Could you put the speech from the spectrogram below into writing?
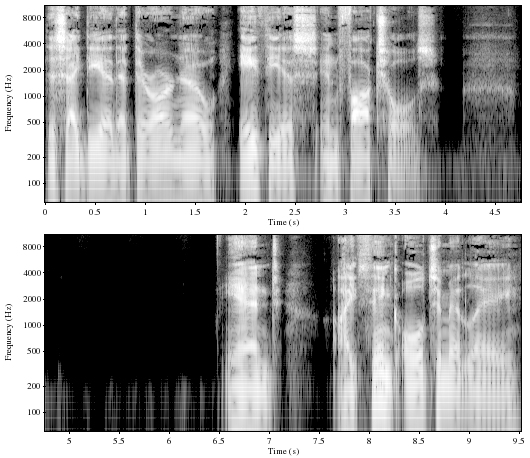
this idea that there are no atheists in foxholes. And I think ultimately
